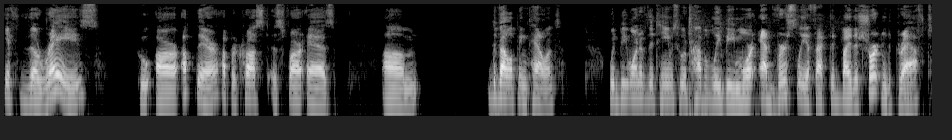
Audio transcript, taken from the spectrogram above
if the Rays, who are up there, upper crust as far as um, developing talent, would be one of the teams who would probably be more adversely affected by the shortened draft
